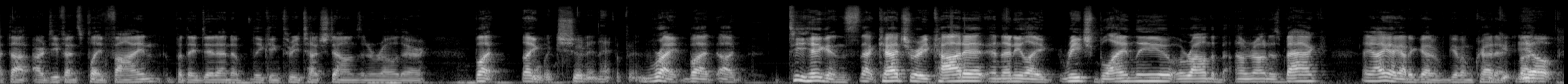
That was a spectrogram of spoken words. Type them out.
I thought our defense played fine, but they did end up leaking three touchdowns in a row there. But like Which shouldn't happen. Right, but uh, Tee Higgins, that catch where he caught it and then he like reached blindly around the around his back. I, I gotta, gotta give him credit. But Yep.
